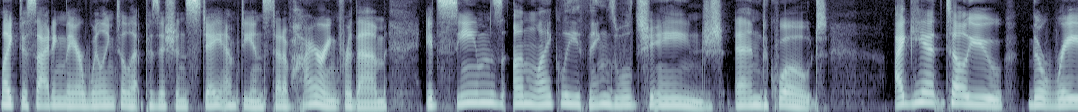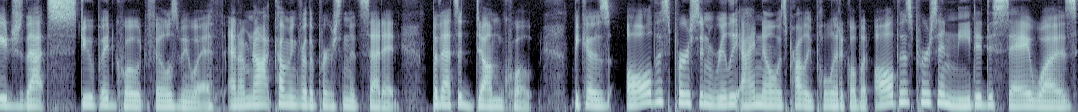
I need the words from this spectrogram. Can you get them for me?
like deciding they are willing to let positions stay empty instead of hiring for them, it seems unlikely things will change. End quote. I can't tell you the rage that stupid quote fills me with. And I'm not coming for the person that said it, but that's a dumb quote because all this person really, I know is probably political, but all this person needed to say was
